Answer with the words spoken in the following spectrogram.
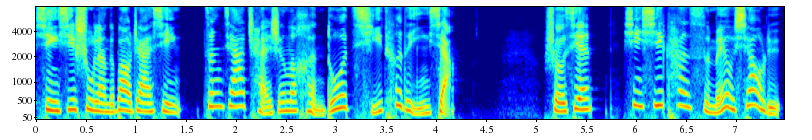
信息数量的爆炸性增加产生了很多奇特的影响。首先，信息看似没有效率。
